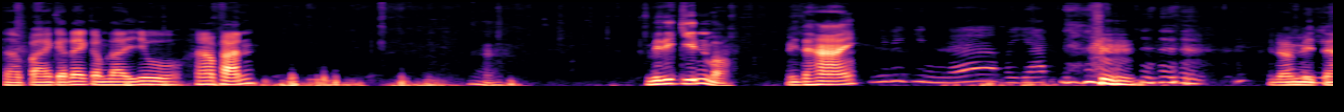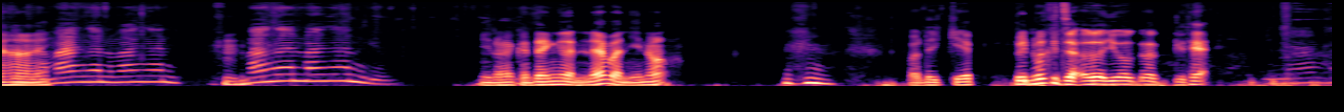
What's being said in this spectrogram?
สาวไปก็ได้กำไรอยู่ห้าพันไม่ได้กินบ่มีแต่หาย ไม่ได้กินแล้วประหยัดแล้วมีแต่หาย มาเงินมาเงิน มาเงินมาเงินอยู่นี่เราก็ได้เงินแล้วแบบนี้เนาะพอได้เก็บเป็นว่าคือจะเอออยู่เออเอออยู่แท้กินน้ำไหม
